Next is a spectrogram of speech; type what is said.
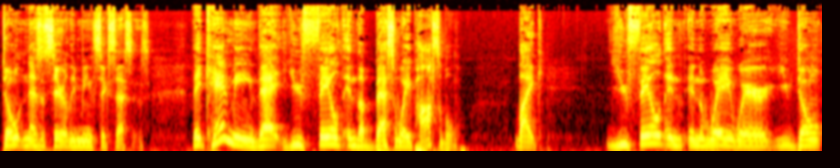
don't necessarily mean successes. They can mean that you failed in the best way possible. Like, you failed in, in the way where you don't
